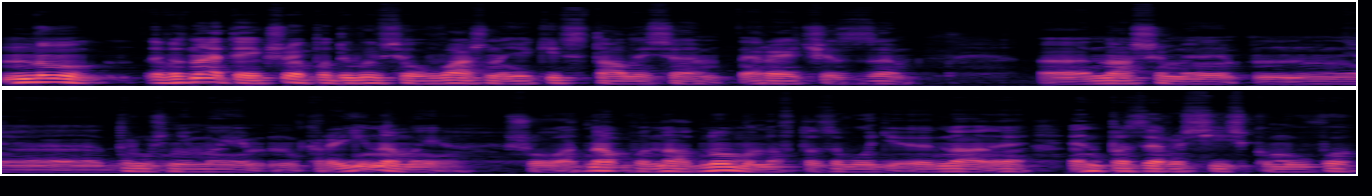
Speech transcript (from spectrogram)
Ну, ви знаєте, якщо я подивився уважно, які сталися речі з е, нашими е, дружніми країнами, що одна на одному нафтозаводі, е, на НПЗ російському в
